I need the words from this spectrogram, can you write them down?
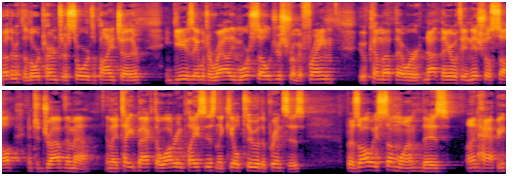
other. The Lord turns their swords upon each other, and Gideon is able to rally more soldiers from Ephraim who have come up that were not there with the initial assault and to drive them out. And they take back the watering places and they kill two of the princes. There's always someone that is unhappy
